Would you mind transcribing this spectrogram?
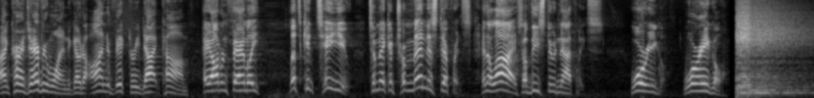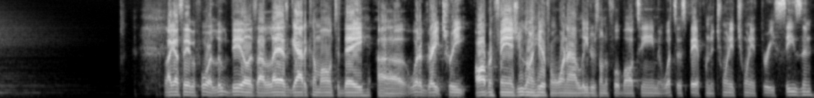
I encourage everyone to go to ontovictory.com. Hey, Auburn family, let's continue to make a tremendous difference in the lives of these student athletes. War Eagle. War Eagle. Like I said before, Luke Deal is our last guy to come on today. Uh, what a great treat. Auburn fans, you're going to hear from one of our leaders on the football team and what to expect from the 2023 season.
